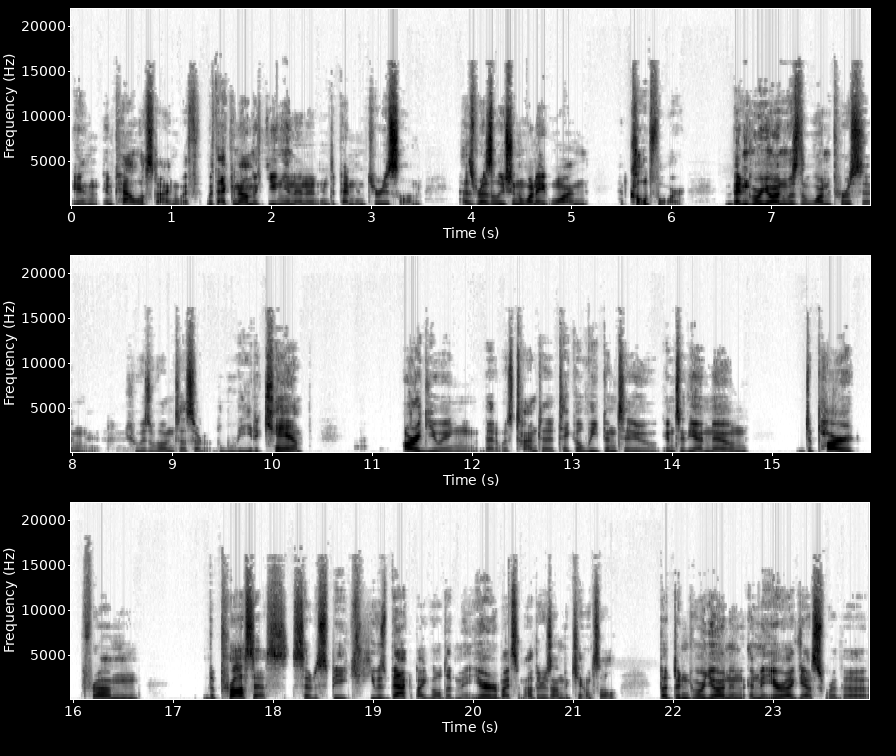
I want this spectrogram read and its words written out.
in, in Palestine with, with economic union and an independent Jerusalem, as Resolution 181 had called for. Ben Gurion was the one person who was willing to sort of lead a camp arguing that it was time to take a leap into into the unknown, depart from the process, so to speak. He was backed by Golda Meir, by some others on the council, but Ben Gurion and, and Meir, I guess, were the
